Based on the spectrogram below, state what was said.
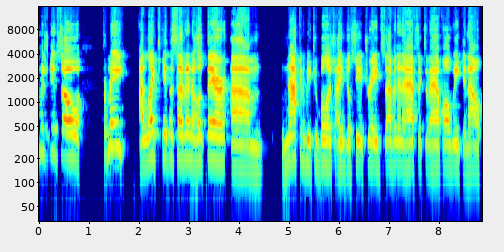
Michigan. So for me, I like to get in the seven and a hook there. Um, not going to be too bullish. I think you'll see it trade seven and a half, six and a half all week, and now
